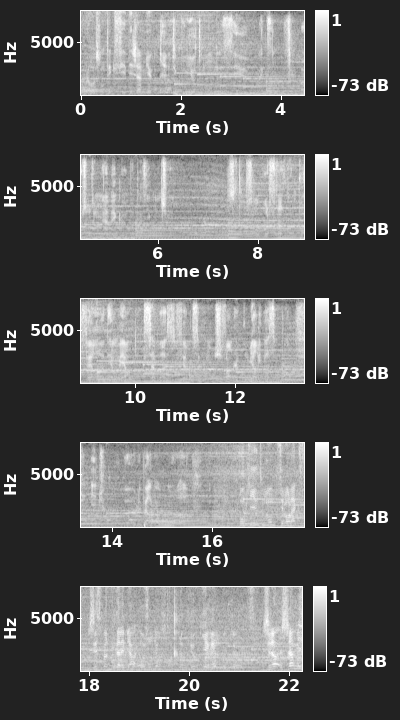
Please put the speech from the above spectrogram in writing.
vous le ressentez que c'est déjà mieux. Ok, du coup yo tout le monde, c'est Lax, aujourd'hui on est avec Papa on se retrouve sur Brawl Stars faire euh, des 1v1 donc ça va se faire en 5 manches enfin le premier arrivé à 5 points et du coup euh, le perdant aura Bon qui tout le monde, c'est Vanlax, j'espère que vous allez bien. Et aujourd'hui on se trouve pour une vidéo IRL donc euh, j'ai jamais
